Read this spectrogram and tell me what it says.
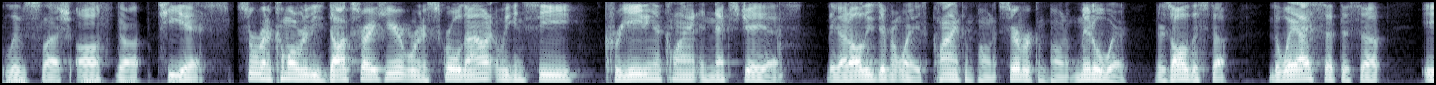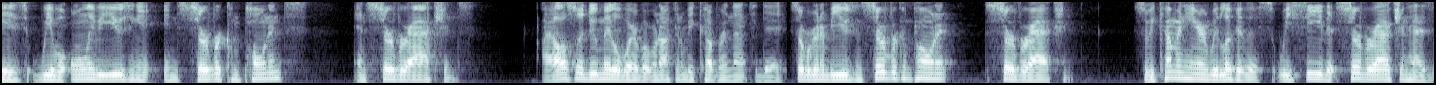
lib slash auth.ts. So we're going to come over to these docs right here. We're going to scroll down and we can see creating a client in Next.js. They got all these different ways, client component, server component, middleware. There's all this stuff. The way I set this up is we will only be using it in server components and server actions. I also do middleware, but we're not going to be covering that today. So we're going to be using server component, server action. So we come in here and we look at this. We see that server action has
